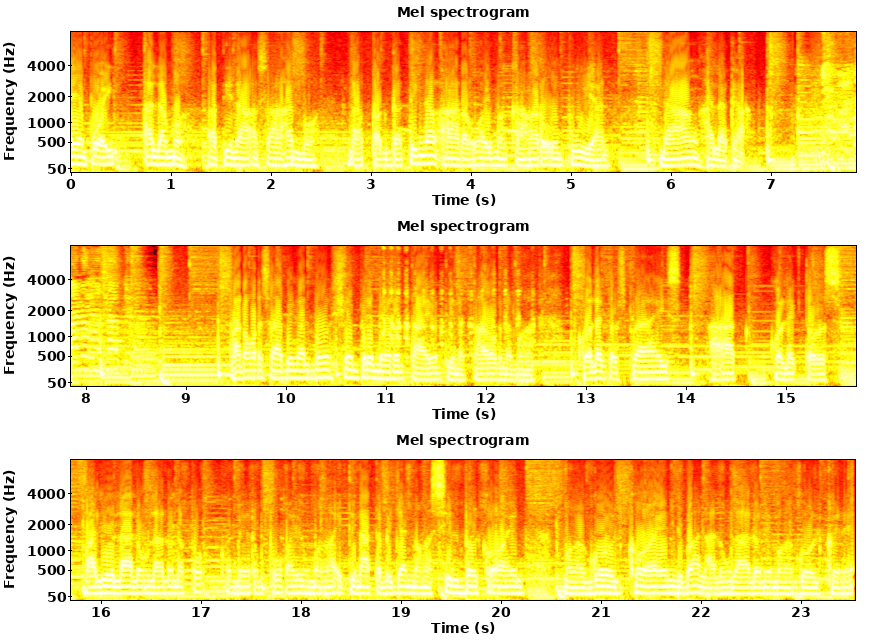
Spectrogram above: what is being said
ayan po ay alam mo at inaasahan mo na pagdating ng araw ay magkakaroon po yan ng halaga. Paano masabi? Paano ko nasabi Albo? Siyempre meron tayong tinatawag na mga collector's price at collector's value. Lalong lalo na po kung meron po kayong mga itinatabi dyan mga silver coin mga gold coin di ba? Lalong lalo na yung mga gold coin na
